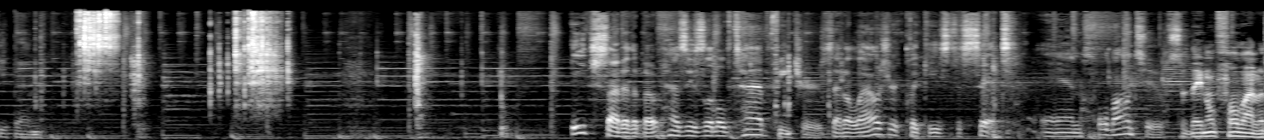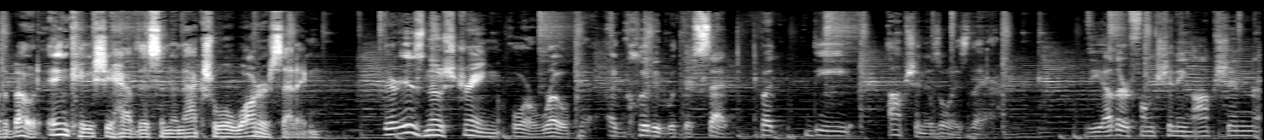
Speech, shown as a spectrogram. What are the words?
keep in. Each side of the boat has these little tab features that allows your klickies to sit and hold on to so they don't fall out of the boat in case you have this in an actual water setting. There is no string or rope included with this set, but the option is always there. The other functioning option,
